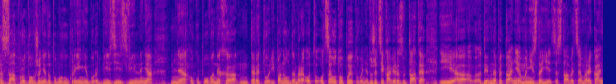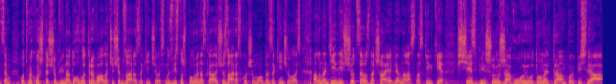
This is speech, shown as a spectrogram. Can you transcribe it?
за продовження допомоги Україні в боротьбі зі звільнення окупованих е, територій. Пане Володимире, от оце от опитування дуже цікаві результати. І дивне питання, мені здається, ставиться американцям. От ви хочете, щоб війна довго тривала, чи щоб зараз закінчилася? Ну звісно ж, половина сказала, що зараз хочемо, аби закінчувалась. Але на ділі, що це означає для нас? Наскільки ще з більшою жагою Дональд Трамп після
